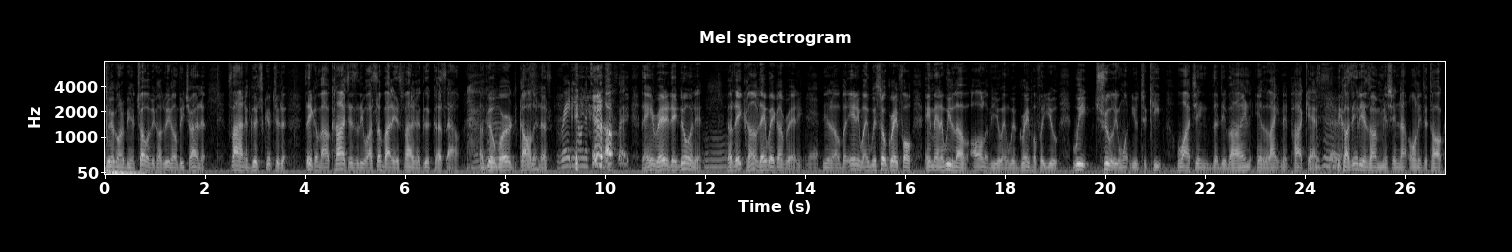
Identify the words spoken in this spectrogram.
we're going to be in trouble because we're going to be trying to find a good scripture to think about consciously while somebody is finding a good cuss out, a good mm-hmm. word calling us. Ready on the You know what tongue. I'm saying? They ain't ready, they doing it. Because they come, they wake up ready. Yep. You know, but anyway, we're so grateful, amen, and we love all of you and we're grateful for you. We truly want you to keep watching the Divine Enlightenment podcast because it is our mission not only to talk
